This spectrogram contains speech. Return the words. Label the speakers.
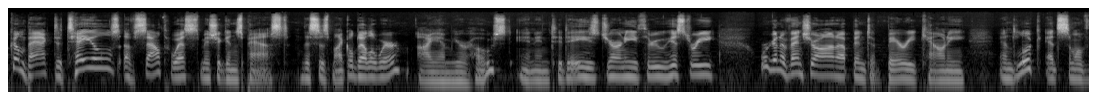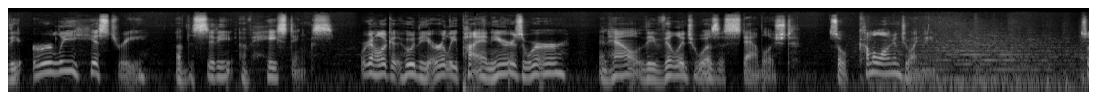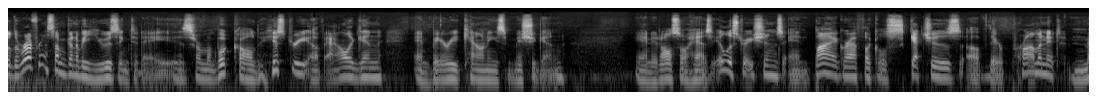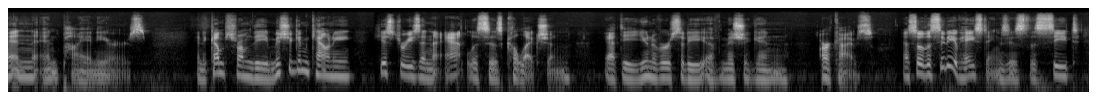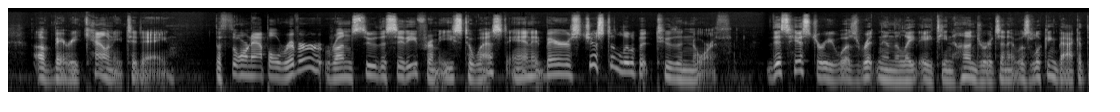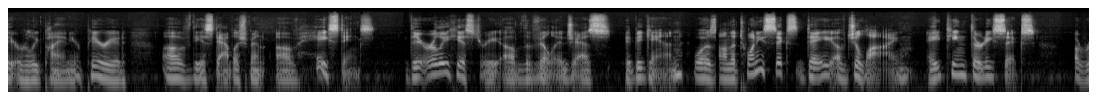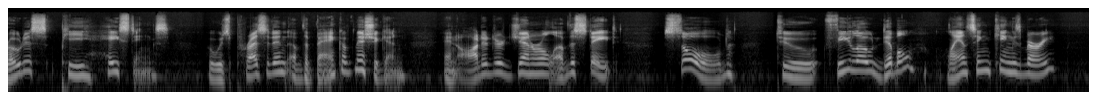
Speaker 1: Welcome back to Tales of Southwest Michigan's Past. This is Michael Delaware. I am your host, and in today's journey through history, we're going to venture on up into Barry County and look at some of the early history of the city of Hastings. We're going to look at who the early pioneers were and how the village was established. So come along and join me. So, the reference I'm going to be using today is from a book called The History of Allegan and Barry Counties, Michigan. And it also has illustrations and biographical sketches of their prominent men and pioneers. And it comes from the Michigan County Histories and Atlases collection at the University of Michigan Archives. And so the city of Hastings is the seat of Barry County today. The Thornapple River runs through the city from east to west, and it bears just a little bit to the north. This history was written in the late 1800s, and it was looking back at the early pioneer period of the establishment of Hastings. The early history of the village as it began was on the 26th day of July, 1836. Eurotas P. Hastings, who was president of the Bank of Michigan, and Auditor General of the state, sold to Philo Dibble, Lansing Kingsbury,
